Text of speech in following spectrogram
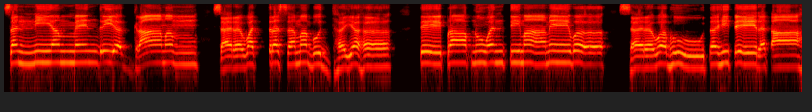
सन्नियमेन्द्रियग्रामं सर्वत्र समबुद्धयः। ते प्राप्नुवन्ति मामेव सर्वभूतहिते रताः।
